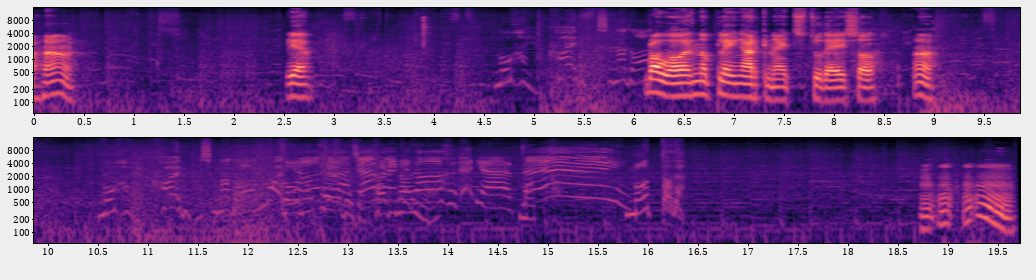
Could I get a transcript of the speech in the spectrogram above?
Uh huh. Yeah. Bro, well, we're not playing Arknights today, so. Uh. Mm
